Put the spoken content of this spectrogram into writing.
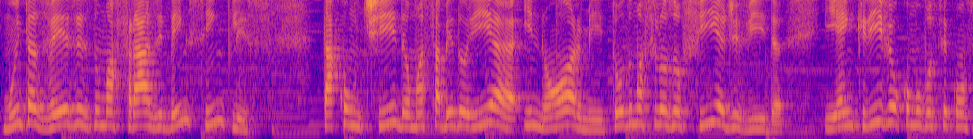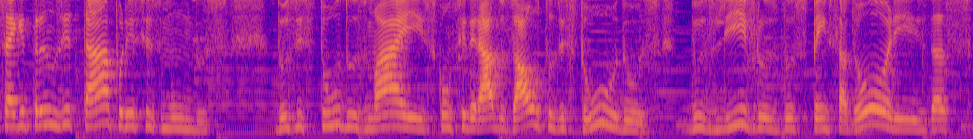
Muitas vezes, numa frase bem simples, está contida uma sabedoria enorme, toda uma filosofia de vida. E é incrível como você consegue transitar por esses mundos dos estudos mais considerados altos estudos, dos livros dos pensadores, das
